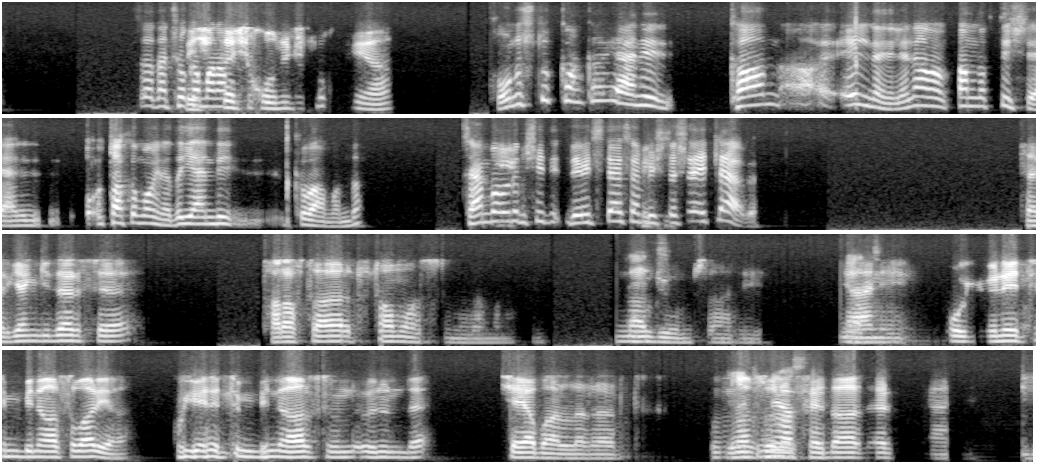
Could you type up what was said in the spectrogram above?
Zaten çok aman Beşiktaş'ı konuştuk mu ya? Konuştuk kanka yani Kaan elinden elini an- anlattı işte yani. O takım oynadı yendi kıvamında. Sen bu arada bir şey de- demek istersen. Beşiktaş'a ekle abi. Sergen giderse taraftarı tutamazsın zaman. Ne diyorum sadece. Yani o yönetim binası var ya. O yönetim binasının önünde şey yaparlar artık. Bundan Yönetim sonra binası- feda eder yani.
